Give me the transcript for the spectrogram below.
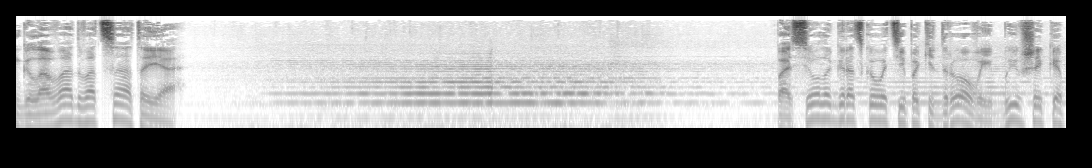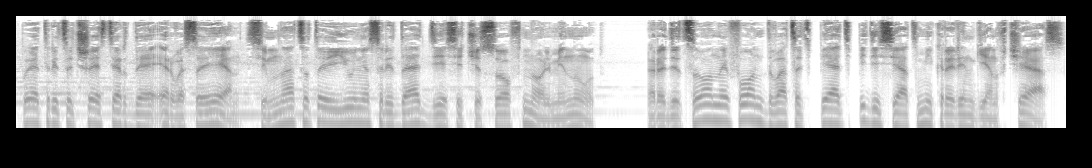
Глава двадцатая Поселок городского типа Кедровый, бывший КП-36РД РВСН, 17 июня, среда, 10 часов 0 минут. Радиационный фон 25-50 микрорентген в час.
